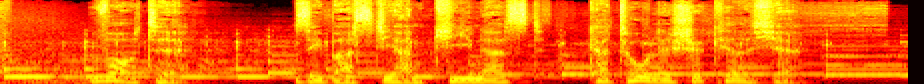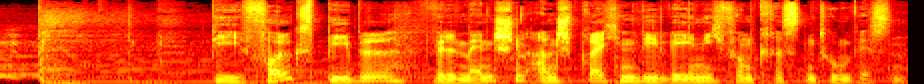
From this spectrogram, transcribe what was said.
Worte. Sebastian Kienast, Katholische Kirche. Die Volksbibel will Menschen ansprechen, die wenig vom Christentum wissen.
